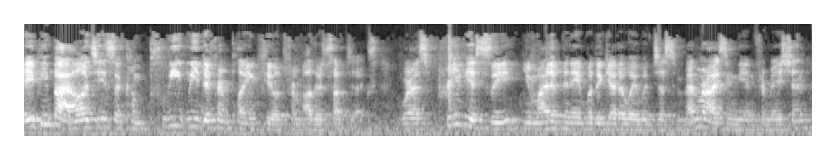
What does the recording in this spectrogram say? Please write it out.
AP Biology is a completely different playing field from other subjects. Whereas previously, you might have been able to get away with just memorizing the information,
